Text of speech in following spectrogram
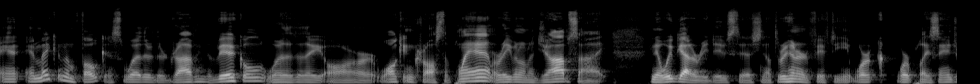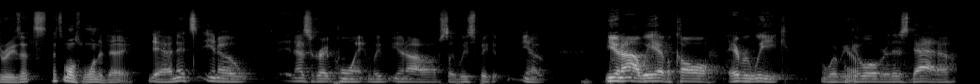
and, and making them focus, whether they're driving the vehicle, whether they are walking across the plant or even on a job site. You know, we've got to reduce this. You know, 350 work workplace injuries. That's that's almost one a day. Yeah, and it's you know, and that's a great point. We, you know, obviously we speak. You know, you and I, we have a call every week where we yeah. go over this data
